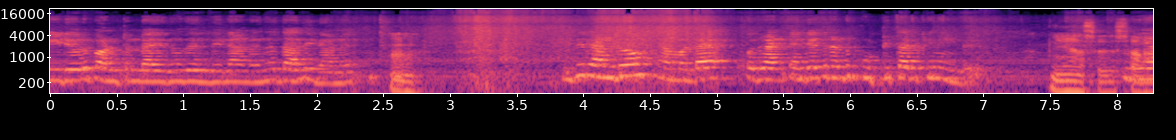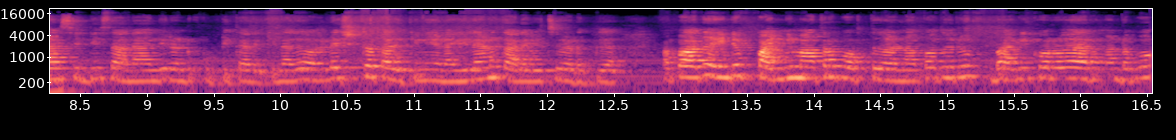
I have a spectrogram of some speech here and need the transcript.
വീഡിയോയിൽ പറഞ്ഞിട്ടുണ്ടായിരുന്നത് എന്തിനാണെന്ന് ഇത് അതിനാണ് ഇത് രണ്ടും നമ്മുടെ ഒരു എന്റെ രണ്ട് കുട്ടി തലക്കിനുണ്ട് നിയാസ് സനാലി സനാന്റെ രണ്ട് കുട്ടി തലക്കിന് അത് അവരുടെ ഇഷ്ട തലക്കിനിയാണ്. അതിലാണ് തലവെച്ച് കിടക്കുക. അപ്പൊ അത് അതിന്റെ പഞ്ഞി മാത്രം പുറത്ത് കാണണം. അപ്പൊ അതൊരു ഭംഗിക്കുറവ് കാരണം കണ്ടപ്പോ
